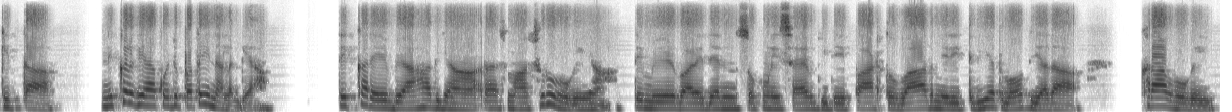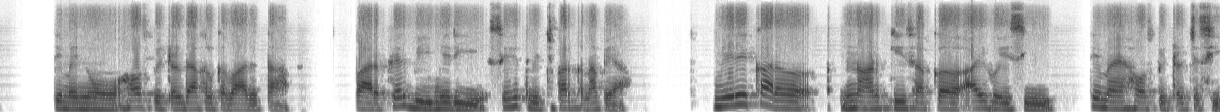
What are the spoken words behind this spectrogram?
ਕੀਤਾ। ਨਿਕਲ ਗਿਆ ਕੁਝ ਪਤਾ ਹੀ ਨਾ ਲੱਗਿਆ। ਤੇ ਘਰੇ ਵਿਆਹ ਦੀਆਂ ਰਸਮਾਂ ਸ਼ੁਰੂ ਹੋ ਗਈਆਂ। ਤੇ ਮੇਲ ਵਾਲੇ ਦਿਨ ਸੁਖਮਣੀ ਸਾਹਿਬ ਜੀ ਦੇ ਪਾਠ ਤੋਂ ਬਾਅਦ ਮੇਰੀ ਤਬੀਅਤ ਬਹੁਤ ਜ਼ਿਆਦਾ ਖਰਾਬ ਹੋ ਗਈ ਤੇ ਮੈਨੂੰ ਹਸਪੀਟਲ ਦਾਖਲ ਕਰਵਾ ਦਿੱਤਾ। ਪਰ ਫਿਰ ਵੀ ਮੇਰੀ ਸਿਹਤ ਵਿੱਚ ਫ਼ਰਕ ਨਾ ਪਿਆ। ਮੇਰੇ ਘਰ ਨਾਨਕੀ ਸੱਕ ਆਈ ਹੋਈ ਸੀ ਤੇ ਮੈਂ ਹਸਪੀਟਲ 'ਚ ਸੀ।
